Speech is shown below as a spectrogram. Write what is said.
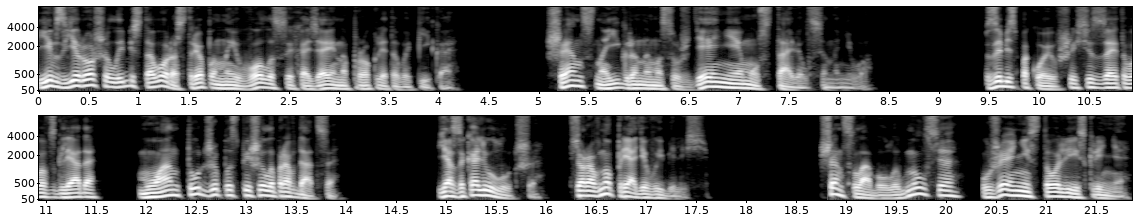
и взъерошил и без того растрепанные волосы хозяина проклятого пика. Шен с наигранным осуждением уставился на него. Забеспокоившись из-за этого взгляда, Муан тут же поспешил оправдаться. «Я закалю лучше. Все равно пряди выбились». Шен слабо улыбнулся, уже не столь искренне.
